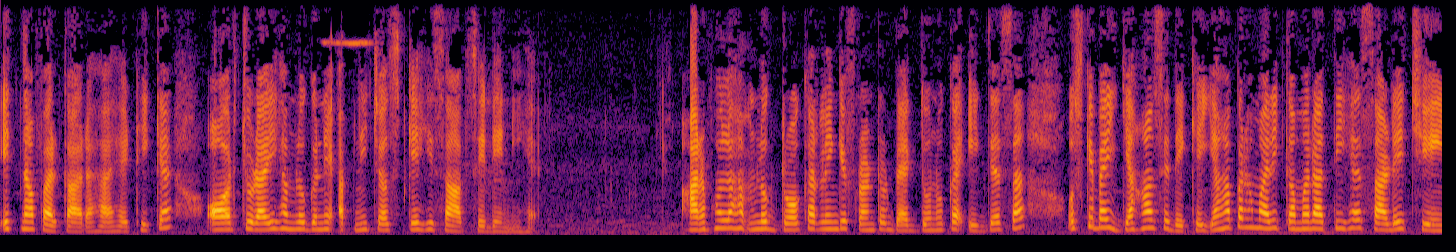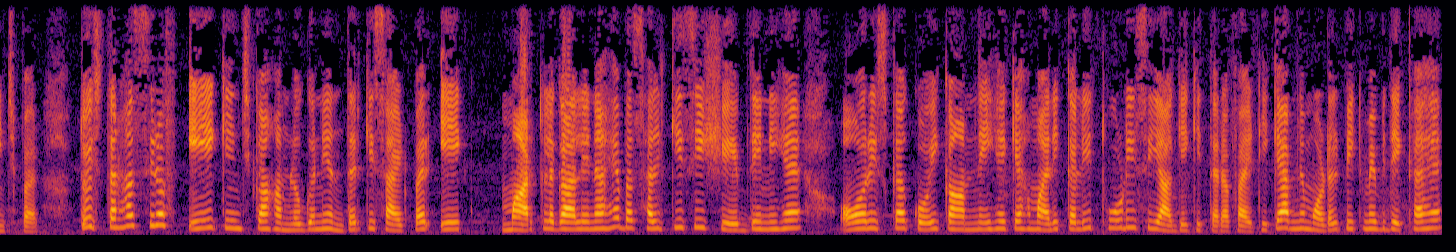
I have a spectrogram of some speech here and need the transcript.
इतना फ़र्क आ रहा है, ठीक है? और चौड़ाई हम लोगों ने अपनी चस्ट के हिसाब से लेनी है। आर्म होल हम लोग ड्रॉ कर लेंगे फ्रंट और बैक दोनों का एक जैसा। उसके बाद यहाँ से देखिए, यहाँ पर हमारी कमर आती है साढ़े छः इंच पर। तो इस तरह सिर्फ़ एक इंच का हम लोगों ने अंदर की साइड पर एक मार्क लगा लेना है, बस हल्की सी शेप देनी है और इसका कोई काम नहीं है कि हमारी कली थोड़ी सी आगे की तरफ़ आए, ठीक है? आपने मॉडल पिक में भी देखा है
